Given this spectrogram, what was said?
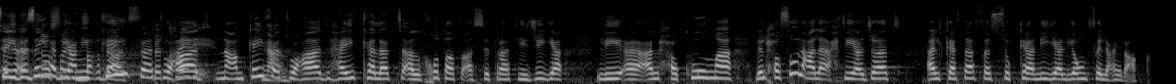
سيدة زينب يعني كيف تعاد؟ نعم كيف نعم. تعاد هيكلة الخطط الاستراتيجية للحكومه للحصول على احتياجات الكثافة السكانية اليوم في العراق؟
